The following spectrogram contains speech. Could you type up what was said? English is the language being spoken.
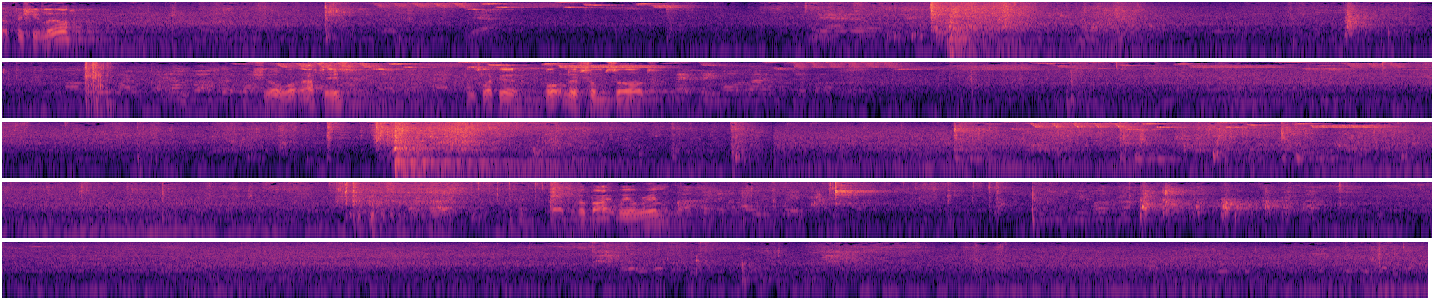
Got a fishy lure. Not sure what that is. It's like a button of some sort. Part of a bike wheel rim.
